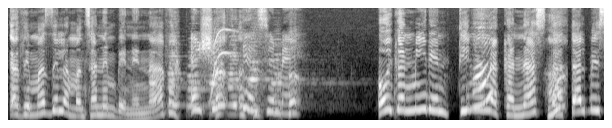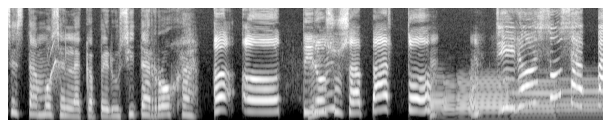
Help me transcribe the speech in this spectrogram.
además de la manzana envenenada. Oigan, miren, tiene una canasta. Tal vez estamos en la caperucita roja. Oh, oh, tiró su zapato. ¿Tiró su zapato?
